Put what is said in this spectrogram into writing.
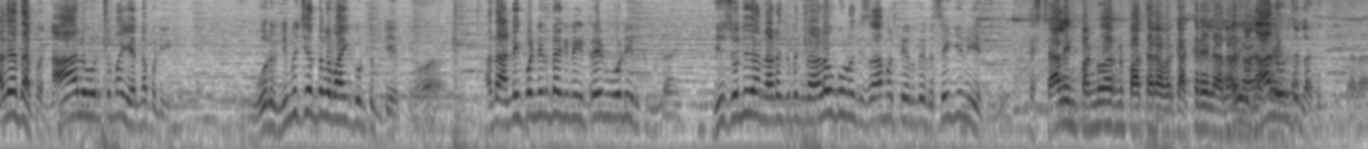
அதே தான் இப்போ நாலு வருஷமா என்ன பண்ணிட்டு இருக்காரு? ஒரு நிமிஷத்தில் வாங்கி கொடுத்துட்டே இப்போ அதை அன்னைக்கு பண்ணியிருந்தாங்க இன்னைக்கு ட்ரெயின் ஓடி இருக்கும்ல. நீ சொல்லி தான் நடக்குதுங்கிற அளவுக்கு உனக்கு சாமர்த்தியம் இருந்தது. செய்யலையே நீ? ஸ்டாலின் பண்ணுவார்னு பார்த்தாரு. அவருக்கு அக்கறை இல்லை அது நாலு வருஷம் காத்துக்கிட்டாரா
